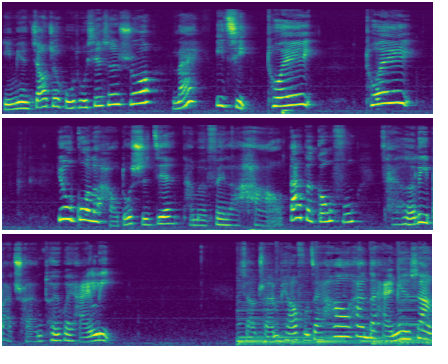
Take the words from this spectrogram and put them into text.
一面教着糊涂先生说：“来，一起推，推。”又过了好多时间，他们费了好大的功夫，才合力把船推回海里。小船漂浮在浩瀚的海面上，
